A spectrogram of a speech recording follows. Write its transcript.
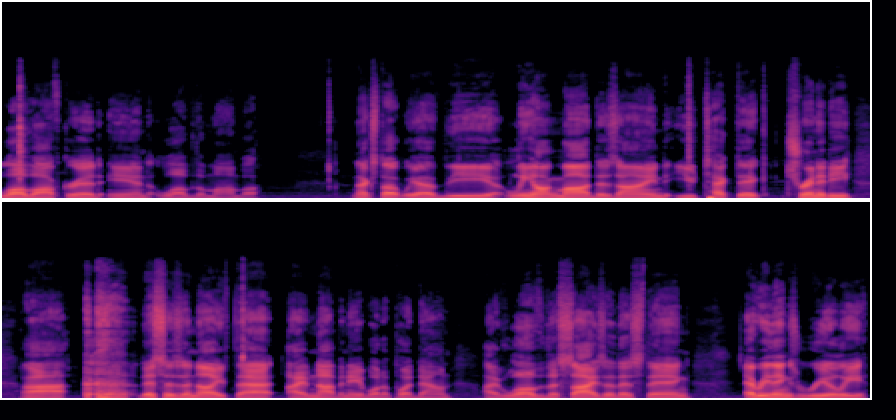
Love off grid and love the Mamba. Next up, we have the Liong Mah designed Eutectic Trinity. Uh, this is a knife that I have not been able to put down. I love the size of this thing. Everything's really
